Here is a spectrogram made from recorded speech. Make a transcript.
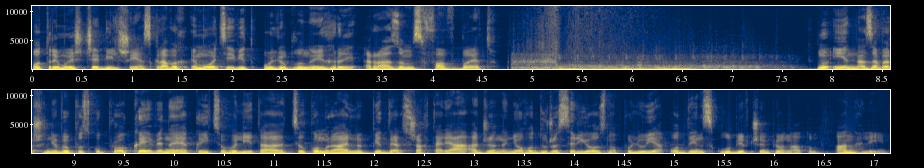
Отримує ще більше яскравих емоцій від улюбленої гри разом з Favbet. Ну і на завершення випуску про Кевіна, який цього літа цілком реально піде з шахтаря, адже на нього дуже серйозно полює один з клубів чемпіонату Англії.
